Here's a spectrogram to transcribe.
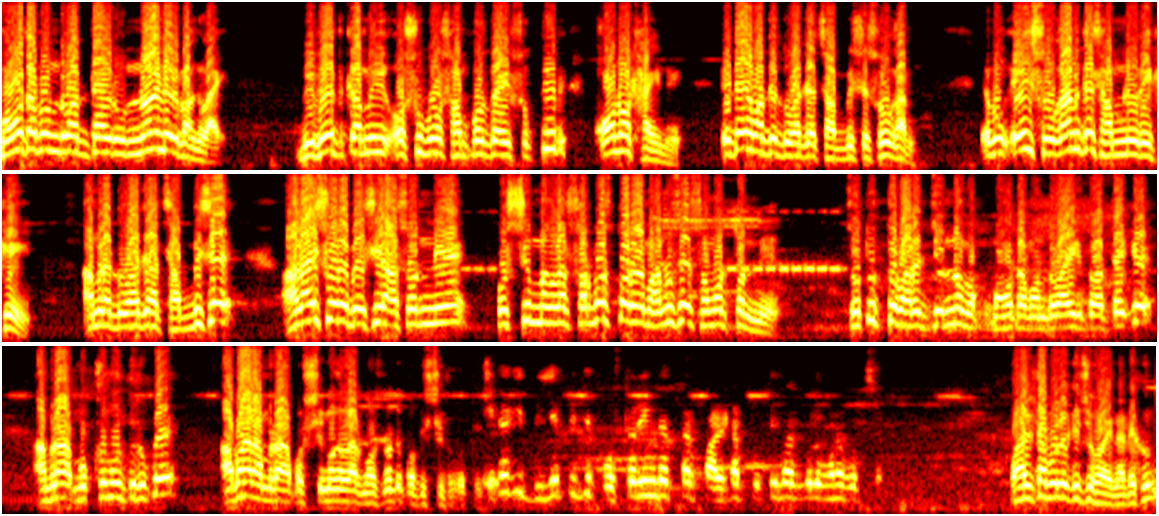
মমতা বন্দ্যোপাধ্যায়ের উন্নয়নের বাংলায় বিভেদকামী অশুভ সাম্প্রদায়িক শক্তির কোনো ঠাঁই নেই এটাই আমাদের দু হাজার ছাব্বিশে স্লোগান। এবং এই স্লোগানকে সামনে রেখেই আমরা দু হাজার ছাব্বিশে আড়াইশোরও বেশি আসন নিয়ে পশ্চিমবাংলার সর্বস্তরের মানুষের সমর্থন নিয়ে চতুর্থবারের জন্য মমতা বন্দ্যোপাধ্যায় থেকে আমরা মুখ্যমন্ত্রী রূপে আবার আমরা পশ্চিমবাংলার মসনদে প্রতিষ্ঠিত করতে চাই। এটা কি বিজেপি যে পোস্টারিংটা তার পাল্টা প্রতিবাদ বলে মনে করছে? পাল্টা বলে কিছু হয় না দেখুন।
